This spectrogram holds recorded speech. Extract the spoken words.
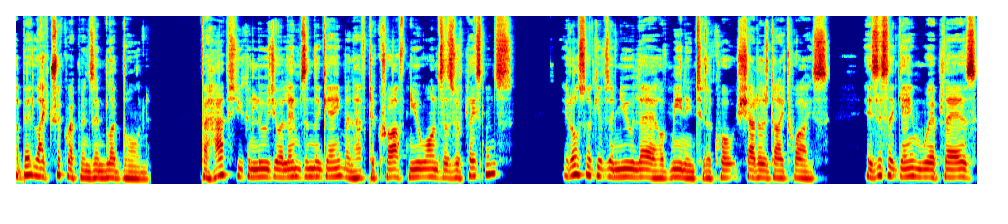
a bit like trick weapons in Bloodborne. Perhaps you can lose your limbs in the game and have to craft new ones as replacements? It also gives a new layer of meaning to the quote, shadows die twice. Is this a game where players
